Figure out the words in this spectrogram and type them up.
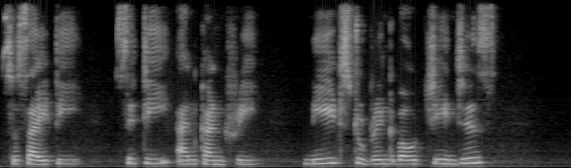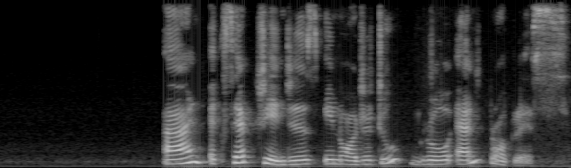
society, city, and country needs to bring about changes and accept changes in order to grow and progress.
